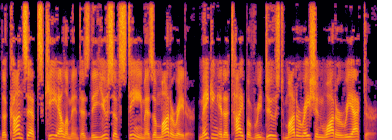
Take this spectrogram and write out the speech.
The concept's key element is the use of steam as a moderator, making it a type of reduced moderation water reactor.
